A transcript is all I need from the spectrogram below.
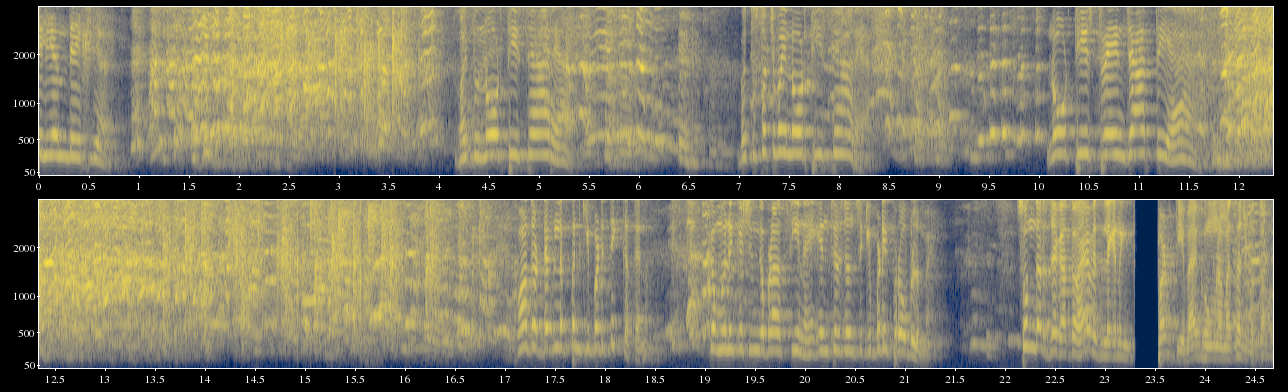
एलियन देख लिया है भाई तू नॉर्थ ईस्ट से आ रहा है भाई तू सच में नॉर्थ ईस्ट से आ रहा है नॉर्थ ईस्ट ट्रेन जाती है। वहाँ तो डेवलपमेंट की बड़ी दिक्कत है ना। कम्युनिकेशन का बड़ा सीन है इंसर्जेंसी की बड़ी प्रॉब्लम है। सुंदर जगह तो है वैसे, लेकिन बढ़ती है भाई घूमना, मैं सच बताऊँ।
